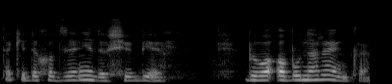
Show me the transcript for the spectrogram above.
Takie dochodzenie do siebie było obu na rękę.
